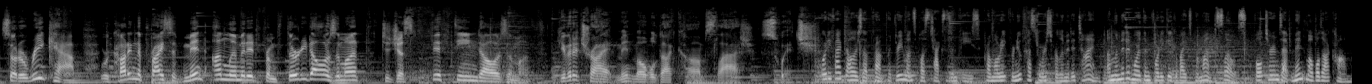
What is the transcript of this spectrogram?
So to recap, we're cutting the price of Mint Unlimited from $30 a month to just $15 a month. Give it a try at mintmobile.com slash switch. $45 upfront for three months plus taxes and fees. Promo rate for new customers for limited time. Unlimited more than 40 gigabytes per month. Slows. Full terms at mintmobile.com.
